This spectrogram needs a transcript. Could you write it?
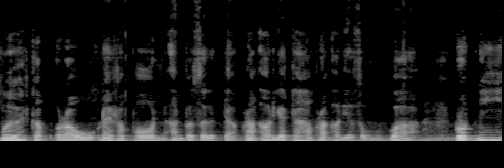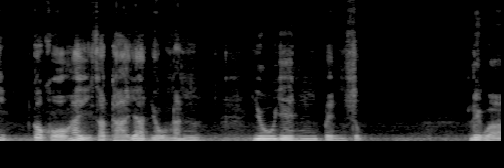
เหมือนกับเราได้รับพรอันประเสริฐจากพระอริยเจ้าพระอริยสงฆ์ว่ากรดนี้ก็ขอให้ศรัทธาญาติโยมนั้น อยู่เย็นเป็นสุข เรียกว่า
